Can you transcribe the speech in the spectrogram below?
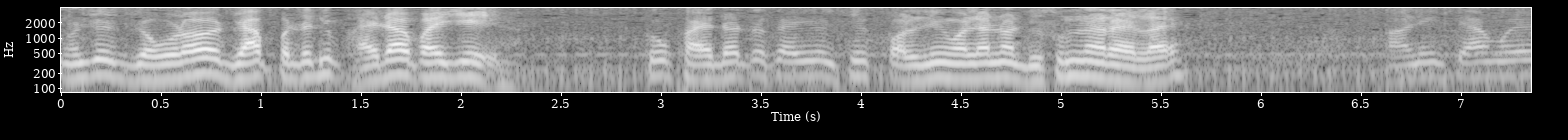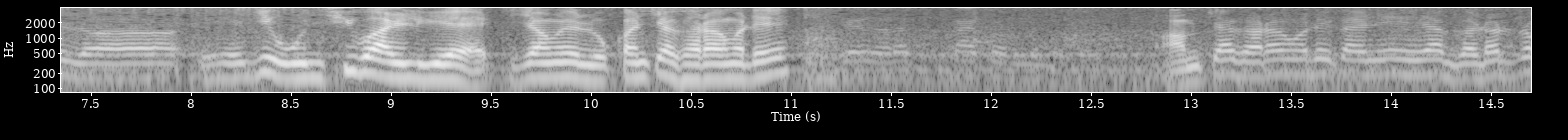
म्हणजे जेवढं ज्या पद्धतीने फायदा पाहिजे तो फायदा तर काही इथे कॉलनीवाल्यांना दिसून नाही राहिला आहे आणि त्यामुळे हे जी उंची वाढली आहे त्याच्यामुळे लोकांच्या घरामध्ये आमच्या घरामध्ये काही नाही या गडरचा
